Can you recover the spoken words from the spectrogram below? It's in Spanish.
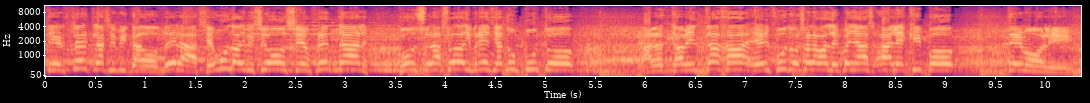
Tercer clasificado de la segunda división se enfrentan con la sola diferencia de un punto a la que aventaja el fútbol sala Valdepeñas al equipo de Moli.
